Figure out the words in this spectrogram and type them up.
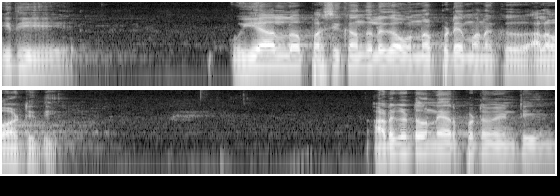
ఇది ఉయ్యాల్లో పసికందులుగా ఉన్నప్పుడే మనకు అలవాటు ఇది అడగటం నేర్పటం ఏంటి?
